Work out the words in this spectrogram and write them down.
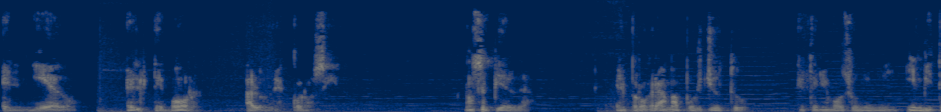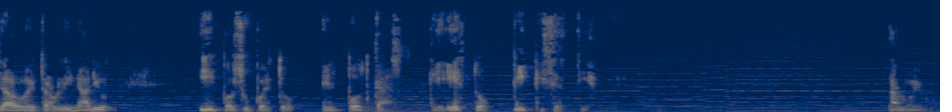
el miedo el temor a lo desconocido. No se pierda el programa por YouTube, que tenemos un invitado extraordinario, y por supuesto el podcast, que esto pique y se extiende. Hasta luego.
